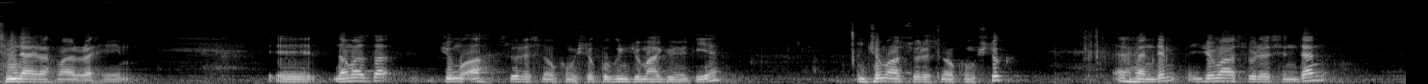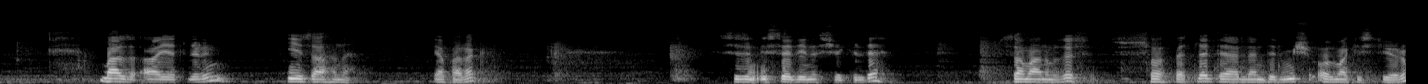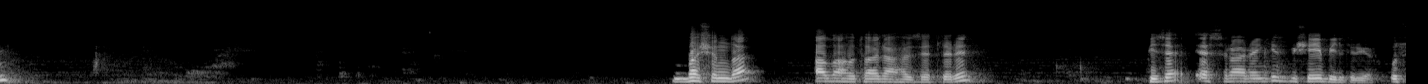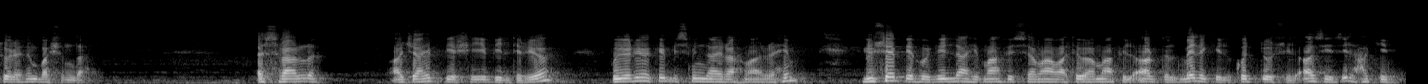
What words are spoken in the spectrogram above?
Bismillahirrahmanirrahim. Ee, namazda Cuma suresini okumuştuk. Bugün Cuma günü diye. Cuma suresini okumuştuk. Efendim, Cuma suresinden bazı ayetlerin izahını yaparak sizin istediğiniz şekilde zamanımızı sohbetle değerlendirmiş olmak istiyorum. Başında Allahu Teala Hazretleri bize esrarengiz bir şeyi bildiriyor bu surenin başında. Esrarlı, acayip bir şeyi bildiriyor. Buyuruyor ki Bismillahirrahmanirrahim Yusebbihu lillahi ma fis semavati ve ma fil ardil melikil kuddusil azizil hakim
